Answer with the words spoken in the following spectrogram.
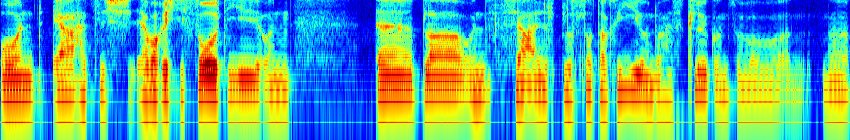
Und er hat sich, er war richtig salty und äh, bla und es ist ja alles bloß Lotterie und du hast Glück und so, und, ne?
